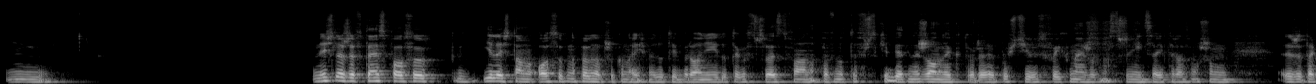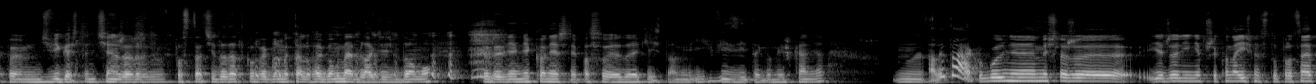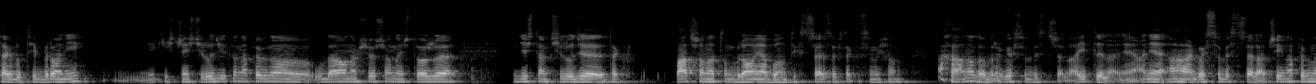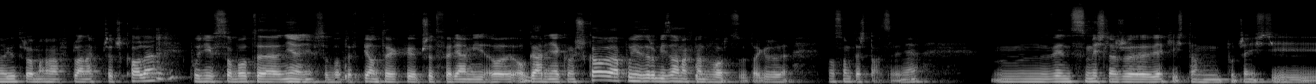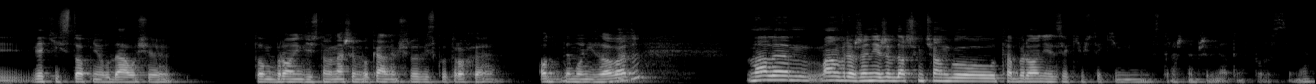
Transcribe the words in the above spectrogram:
Myślę, że w ten sposób ileś tam osób na pewno przekonaliśmy do tej broni, do tego strzelectwa. Na pewno te wszystkie biedne żony, które puściły swoich mężów na strzelnicę i teraz muszą że tak powiem, dźwigać ten ciężar w postaci dodatkowego metalowego mebla gdzieś w domu, który nie, niekoniecznie pasuje do jakiejś tam ich wizji tego mieszkania. Mm, ale tak, ogólnie myślę, że jeżeli nie przekonaliśmy w 100% do tej broni jakiejś części ludzi, to na pewno udało nam się osiągnąć to, że gdzieś tam ci ludzie tak patrzą na tą broń albo na tych strzelców i tak sobie myślą, aha, no dobra, gość sobie strzela i tyle, nie? A nie, aha, gość sobie strzela, czyli na pewno jutro ma w planach przedszkole, mhm. później w sobotę, nie, nie w sobotę, w piątek przed feriami ogarnie jakąś szkołę, a później zrobi zamach na dworcu, także no są też tacy, nie? Mm, więc myślę, że jakiś tam po części, w jakiś stopniu udało się tą broń gdzieś tam w naszym lokalnym środowisku trochę oddemonizować. Mhm. No ale mam wrażenie, że w dalszym ciągu ta broń jest jakimś takim strasznym przedmiotem w Polsce, nie?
